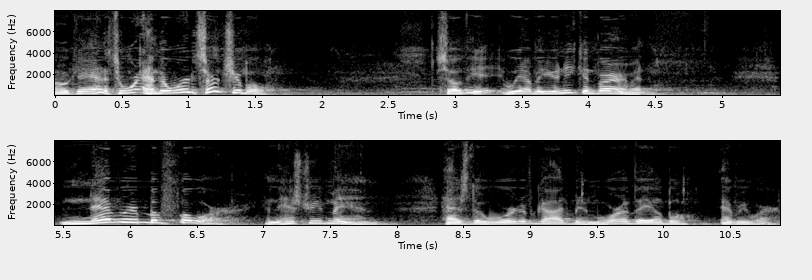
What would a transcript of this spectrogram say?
Okay, and, it's, and they're word searchable. So the, we have a unique environment. Never before in the history of man has the Word of God been more available everywhere.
